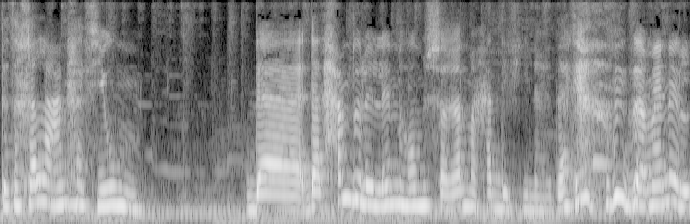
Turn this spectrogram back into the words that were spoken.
تتخلى عنها في يوم. ده ده الحمد لله إن هو مش شغال مع حد فينا. ده كان زمان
